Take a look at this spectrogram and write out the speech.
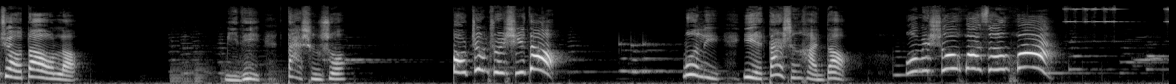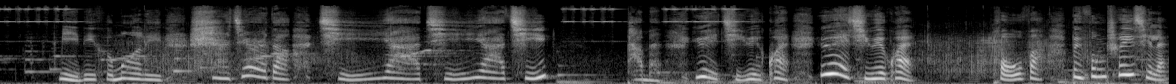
就要到了。米莉大声说：“保证准时到。”茉莉也大声喊道：“我们说话算话。”米莉和茉莉使劲儿的骑呀骑呀骑，它们越骑越快，越骑越快，头发被风吹起来，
